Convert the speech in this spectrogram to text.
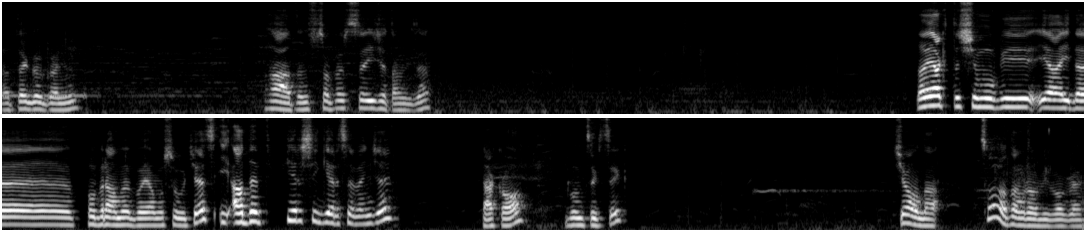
Dlatego goni. Aha, ten w czapeczce idzie tam, widzę. No jak to się mówi, ja idę po bramę, bo ja muszę uciec. I adept w pierwszej gierce będzie? Tak o. Bum cyk cyk. Gdzie ona? Co ona tam robi w ogóle?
